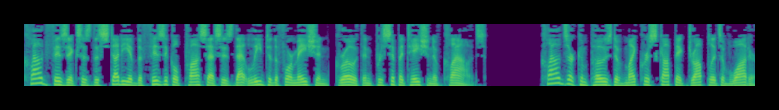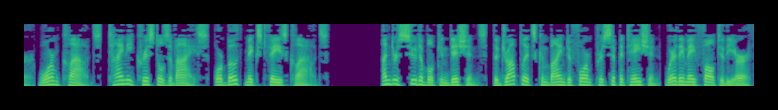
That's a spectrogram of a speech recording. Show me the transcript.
Cloud physics is the study of the physical processes that lead to the formation, growth and precipitation of clouds. Clouds are composed of microscopic droplets of water warm clouds, tiny crystals of ice, or both mixed-phase clouds. Under suitable conditions, the droplets combine to form precipitation, where they may fall to the earth.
